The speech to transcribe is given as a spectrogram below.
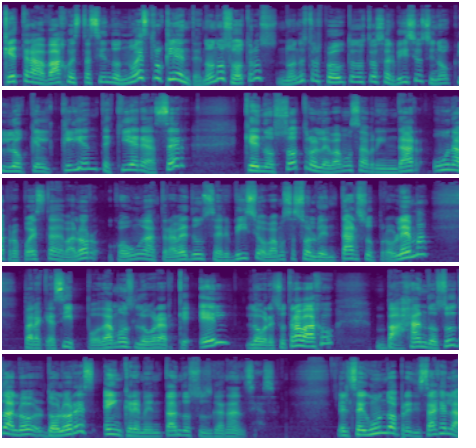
qué trabajo está haciendo nuestro cliente? No nosotros, no nuestros productos, nuestros servicios, sino lo que el cliente quiere hacer, que nosotros le vamos a brindar una propuesta de valor con a través de un servicio, vamos a solventar su problema para que así podamos lograr que él logre su trabajo, bajando sus dolores e incrementando sus ganancias. El segundo aprendizaje la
